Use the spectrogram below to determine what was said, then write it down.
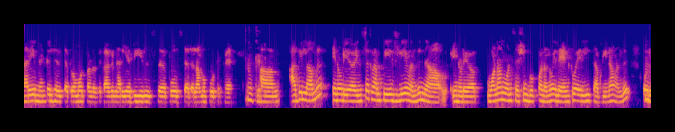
நிறைய மென்டல் ஹெல்த்தை ப்ரோமோட் பண்றதுக்காக நிறைய ரீல்ஸ் போஸ்ட் அதெல்லாமே போட்டிருப்பேன். அது இல்லாம என்னுடைய இன்ஸ்டாகிராம் பேஜ்லயே வந்து நான் என்னுடைய one on one session book பண்ணணும் இல்ல என்கொயரிஸ் அப்படின்னா வந்து ஒரு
